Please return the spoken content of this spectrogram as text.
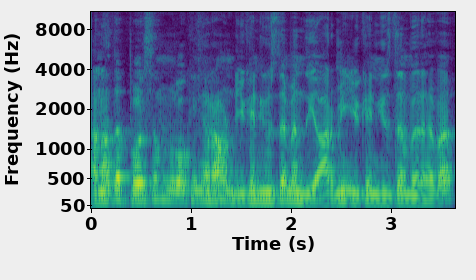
another person walking around. You can use them in the army. You can use them wherever.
